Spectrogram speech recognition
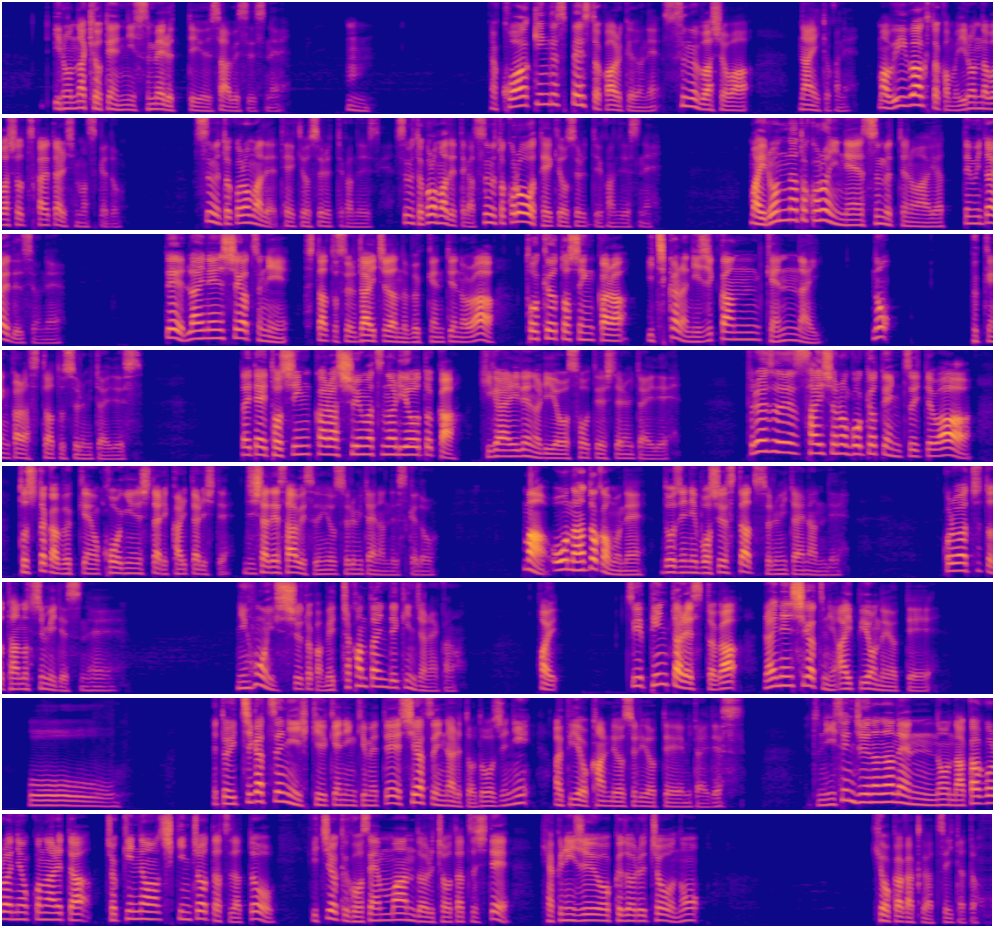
いろんな拠点に住めるっていうサービスですね。うん。コワーキングスペースとかあるけどね、住む場所はないとかね。まあ WeWork とかもいろんな場所を使えたりしますけど、住むところまで提供するって感じですね。住むところまでってか、住むところを提供するっていう感じですね。まあいろんなところにね、住むってのはやってみたいですよね。で、来年4月にスタートする第1弾の物件っていうのが、東京都心から1から2時間圏内物件からスタートするみたいです。だいたい都心から週末の利用とか日帰りでの利用を想定してるみたいで、とりあえず最初の5拠点については、土地とか物件を購入したり借りたりして自社でサービス運用するみたいなんですけど。まあオーナーとかもね同時に募集スタートするみたいなんで。これはちょっと楽しみですね。日本一周とかめっちゃ簡単にできんじゃないかな。はい。次ピンタレストが来年4月に IPO の予定。おー。えっと1月に引き受け人決めて4月になると同時に IPO を完了する予定みたいです。2017年の中頃に行われた直近の資金調達だと1億5000万ドル調達して120億ドル超の評価額がついたと。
